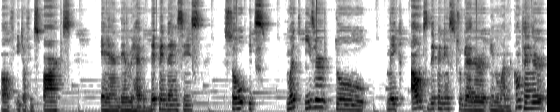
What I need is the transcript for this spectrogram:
of each of its parts. And then we have dependencies. So it's much easier to make all dependencies together in one container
